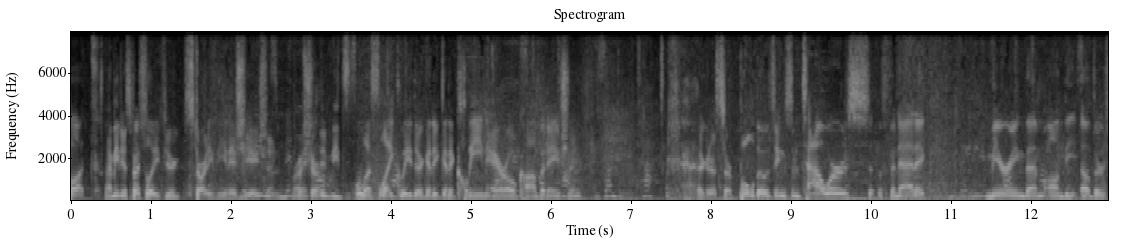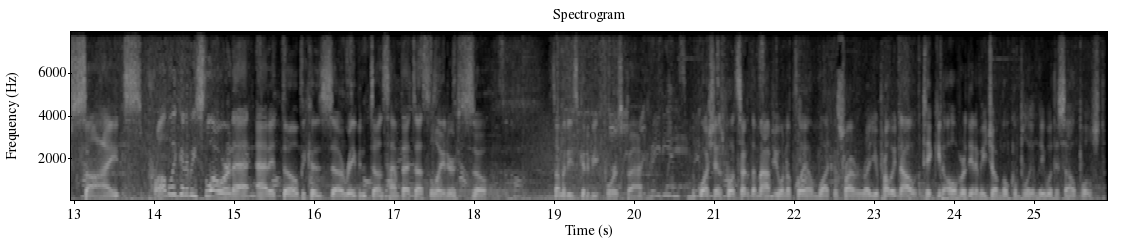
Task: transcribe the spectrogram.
But I mean, especially if you're starting the initiation, For sure. It means less likely they're going to get a clean arrow combination. tower is under attack. They're going to start bulldozing some towers. Fnatic mirroring them on the other side. Probably going to be slower at, at it, though, because uh, Raven does have that Desolator, so somebody's going to be forced back. the question is, what side of the map you want to play on Blacklist Rivalry, right? You're probably now taking over the enemy jungle completely with this outpost.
